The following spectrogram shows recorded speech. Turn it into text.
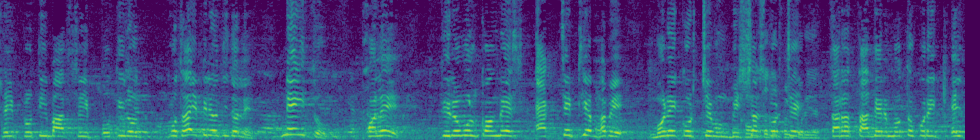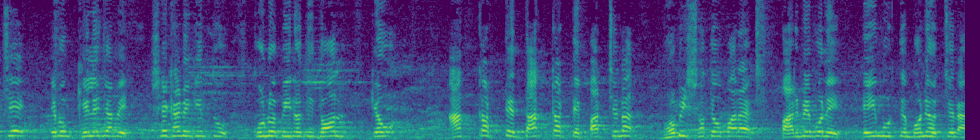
সেই প্রতিবাদ, সেই প্রতিরোধ কোথায় বিরোধী দলের? নেই তো। ফলে তৃণমূল কংগ্রেস একচেটিয়াভাবে মনে করছে এবং বিশ্বাস করছে তারা তাদের মতো করে খেলছে এবং খেলে যাবে। সেখানে কিন্তু কোনো বিরোধী দল কেউ আঁক কাটতে দাগ কাটতে পারছে না। ভবিষ্যতেও পারা পারবে বলে এই মুহূর্তে মনে হচ্ছে না।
